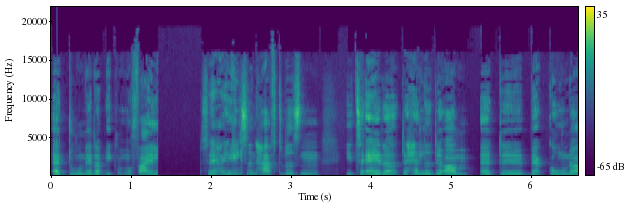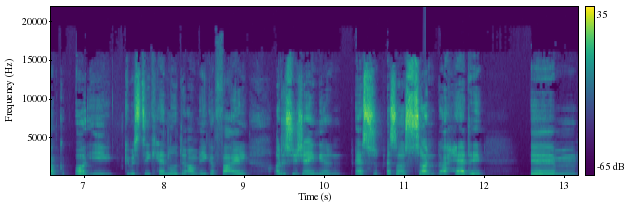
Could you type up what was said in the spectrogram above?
at du netop ikke må fejle. Så jeg har hele tiden haft, ved sådan, i teater, der handlede det om at øh, være god nok, og i gymnastik handlede det om ikke at fejle. Og det synes jeg egentlig er, er, altså er sundt at have det. Øhm,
